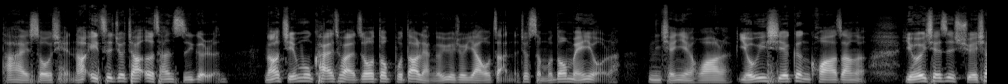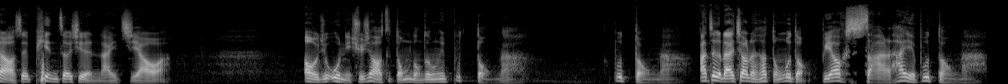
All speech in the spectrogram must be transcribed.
他还收钱，然后一次就教二三十个人，然后节目开出来之后都不到两个月就腰斩了，就什么都没有了，你钱也花了。有一些更夸张了，有一些是学校老师骗这些人来教啊。哦，我就问你，学校老师懂不懂这东西？不懂啊，不懂啊。啊，这个来教的他懂不懂？不要傻了，他也不懂啊。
